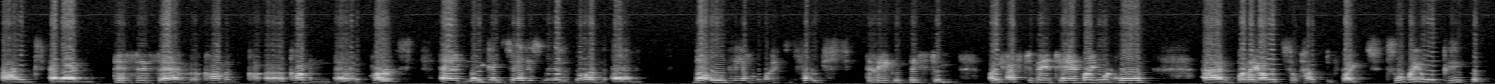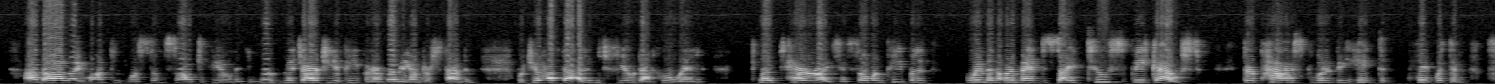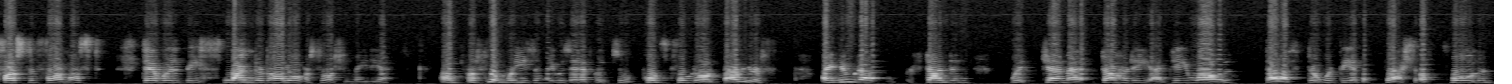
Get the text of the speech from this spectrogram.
And um, this is um, a common, a common uh, occurrence. And like I said as well, Bon, um, not only am I to fight the legal system, I have to maintain my own home, um, but I also have to fight for my own people and all I wanted was some sort of unity. Now, the majority of people are very understanding, but you have that elite few that who will try terrorise you. So when people, women or men, decide to speak out, their past will be hit hit with them first and foremost. They will be slandered all over social media, and for some reason, I was able to push through those barriers. I knew that standing with Gemma Doherty and Dee Wall that there would be a backlash of trolling.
